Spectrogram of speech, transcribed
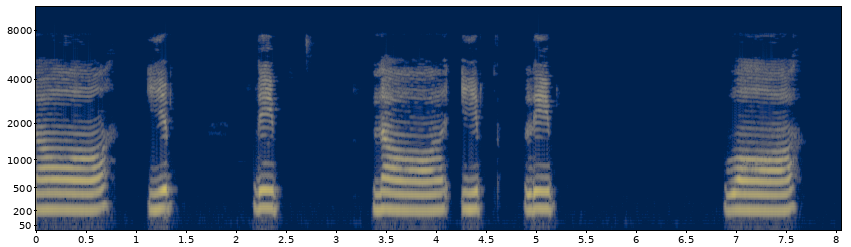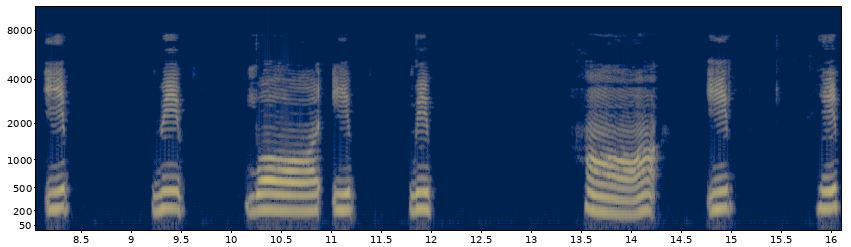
ลออิบริบลออิบริบ วอ อิบ วิบ วอ อิบ วิบ หอ อิบ ฮิบ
